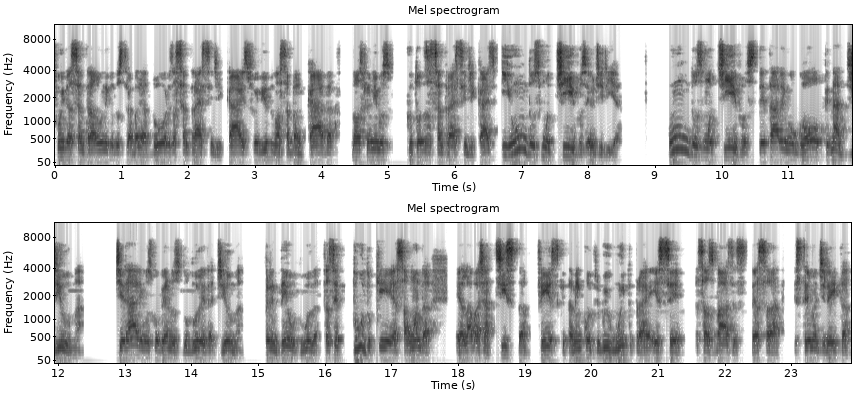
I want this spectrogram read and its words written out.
fui da Central Única dos Trabalhadores, das centrais sindicais, fui líder da nossa bancada, nós reunimos com todas as centrais sindicais e um dos motivos, eu diria, um dos motivos de darem o golpe na Dilma, tirarem os governos do Lula e da Dilma, prender o Lula, fazer tudo que essa onda é, lavajatista fez, que também contribuiu muito para essas bases dessa extrema-direita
